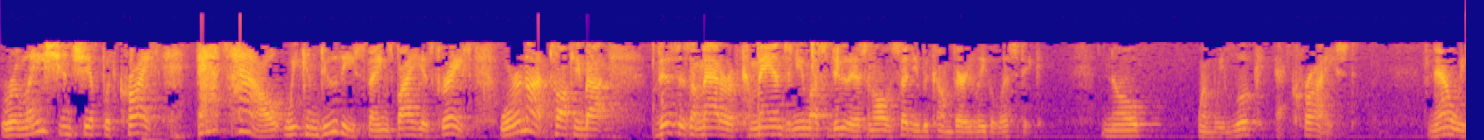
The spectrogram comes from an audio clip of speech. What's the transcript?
Relationship with Christ. That's how we can do these things by His grace. We're not talking about this is a matter of commands and you must do this, and all of a sudden you become very legalistic. No, when we look at Christ, now we,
